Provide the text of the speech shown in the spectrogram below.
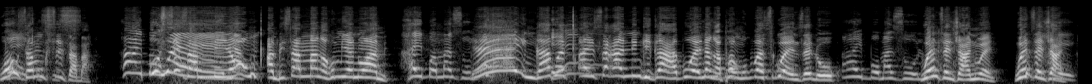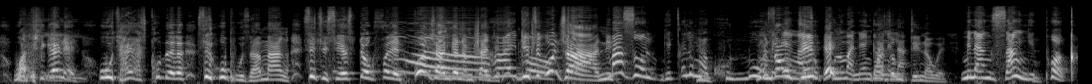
wawuzama ngeke, ukusiza sisi. ba Hayibo, usiza wena. mina ungiqambisa amanga kumyeni wami hayibo mazulu hey ngabe Eh. xayisa kaningi kabi wena ngaphambi kokuba sikwenze lokhu hayibo mazulu wenze njani wena wenze njani Hey. waphikelela ukuthi hayi asiqhubeke sihubhuza amanga sithi siye stokfeleni kunjani ke namhlanje Hayibo. ngithi kunjani Mazolo ngicela ungakhulumi Ngizongidina- engathi ukhuluma Hey, nengane la. ngizongidina wena. Mina ngizange ngikuphoqa.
